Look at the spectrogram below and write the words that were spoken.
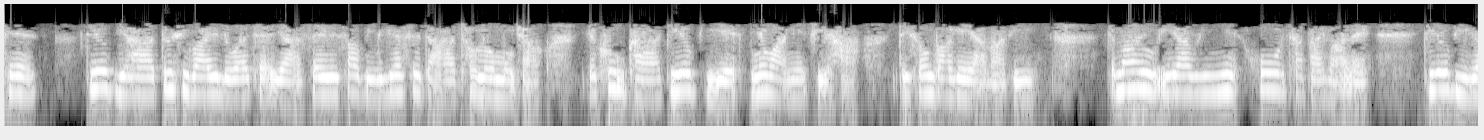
ရှင် တရုတ်ပြည်ဟာသူ့စီးပွားရေးလိုအပ်ချက်အရဆယ်ရီဆောက်ပြီးလျှက်စစ်တာထုတ်လုပ်မှုကြောင့်ယခုအခါတရုတ်ပြည်ရဲ့မြဝမြစ်ကြီးဟာတိတ်ဆုံးသွားခဲ့ရပါပြီ။ကျမတို့ ARV မြစ်ဟိုးအထက်ပိုင်းမှာလည်းတရုတ်ပြည်က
